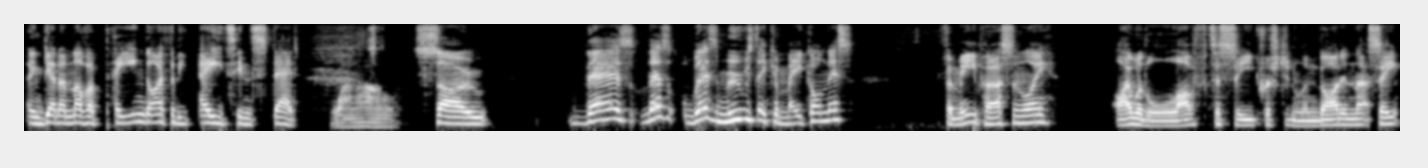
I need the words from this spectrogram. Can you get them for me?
and get another paying guy for the 8 instead. Wow. So there's there's there's moves they can make on this. For me personally, I would love to see Christian Lundgaard in that seat.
